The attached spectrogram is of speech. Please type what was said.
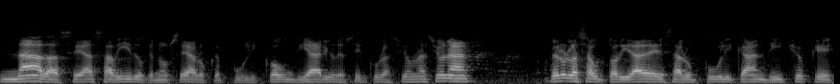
nada se ha sabido que no sea lo que publicó un diario de circulación nacional, pero las autoridades de salud pública han dicho que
